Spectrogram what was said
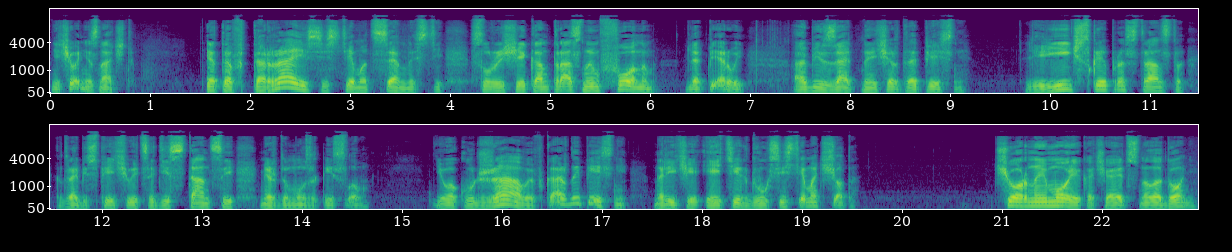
ничего не значат. Это вторая система ценностей, служащая контрастным фоном для первой, обязательная черта песни лирическое пространство, которое обеспечивается дистанцией между музыкой и словом. И у Акуджавы в каждой песне наличие этих двух систем отсчета. Черное море качается на ладони,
